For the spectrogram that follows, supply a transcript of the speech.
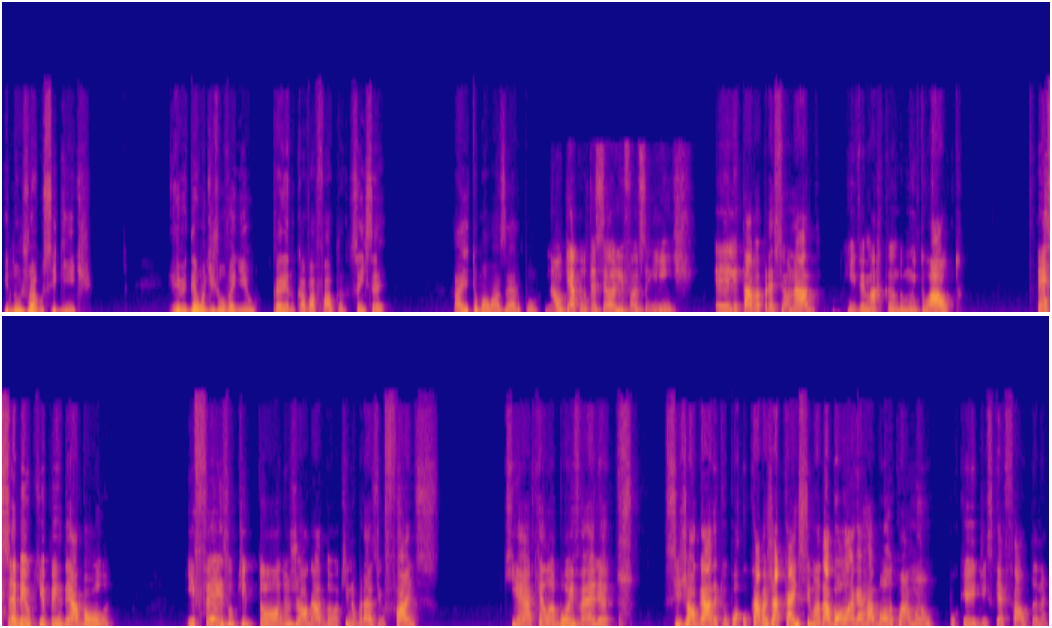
E no jogo seguinte, ele deu uma de juvenil, querendo cavar falta, sem ser. Aí tomou 1 a 0 pô. Não, o que aconteceu ali foi o seguinte: ele estava pressionado, River marcando muito alto, percebeu que ia perder a bola e fez o que todo jogador aqui no Brasil faz, que é aquela boa e velha se jogada, que o, o caba já cai em cima da bola, agarra a bola com a mão, porque diz que é falta, né?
